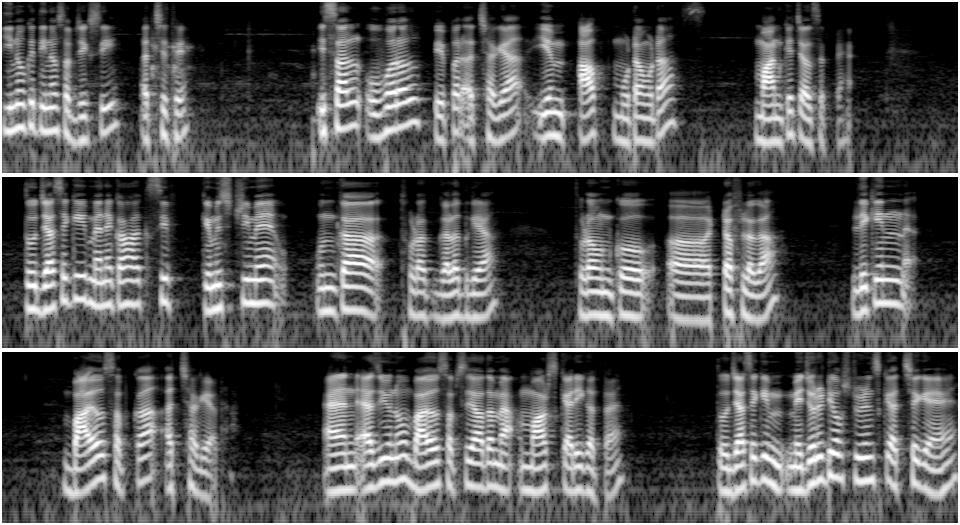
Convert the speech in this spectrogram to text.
तीनों के तीनों सब्जेक्ट्स ही अच्छे थे। इस साल ओवरऑल पेपर अच्छा गया। ये आप मोटा मोटा मान के चल सकते हैं। तो जैसे कि मैंने कहा, सिर्फ़ केमिस्ट्री में उनका थोड़ा गलत गया, थोड़ा उनको टफ लगा, लेकिन बायो सबका अच्छा गया था। And as you know bio सबसे ज़्यादा मार्क्स कैरी करता है। तो जैसे कि मेजोरिटी ऑफ़ स्टूडेंट्स के अच्छे गए हैं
